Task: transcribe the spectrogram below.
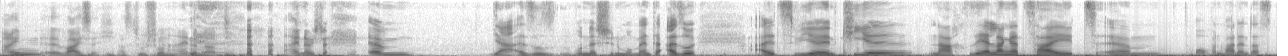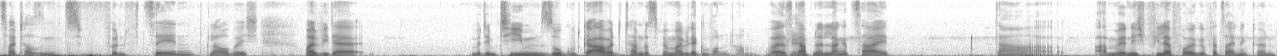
ein äh, weiß ich, hast du schon Ein. genannt. Einen habe ich schon. Ähm, ja, also wunderschöne Momente. Also als wir in Kiel nach sehr langer Zeit ähm, oh, wann war denn das? 2015, glaube ich, mal wieder mit dem Team so gut gearbeitet haben, dass wir mal wieder gewonnen haben. Weil Okay. es gab eine lange Zeit, da haben wir nicht viel Erfolge verzeichnen können.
